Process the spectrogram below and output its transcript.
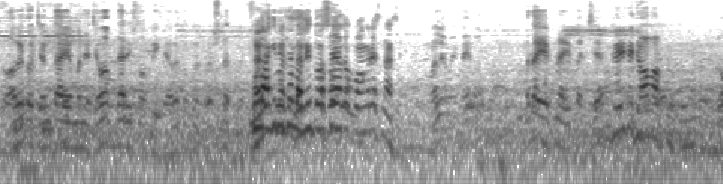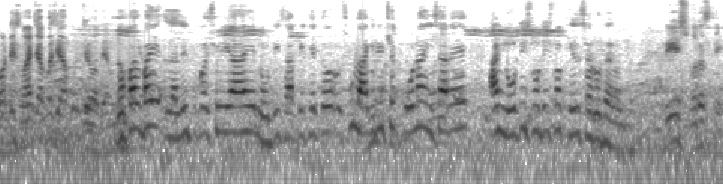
તો હવે તો જનતાએ મને જવાબદારી સોંપી છે. હવે તો કોઈ પ્રશ્ન જ નથી. શું લાગી રહ્યું છે લલિત વસોયા તો કોંગ્રેસના છે. ભલે ભાઈ કઈ નહીં. બધા એકના એક જ છે. કઈ રીતે જવાબ આપશો નોટિસ વાંચ્યા પછી આપું જવાબ એમ. ગોપાલભાઈ લલિત વસુયાએ નોટિસ આપી છે. તો શું લાગી રહ્યું છે કોના ઈશારે આ નોટિસ નોટિસનો ખેલ શરૂ થયો છે? ત્રીસ વર્ષથી.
